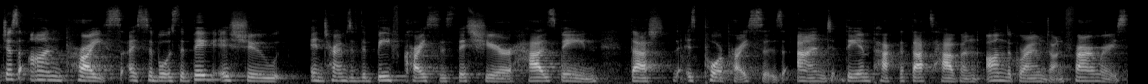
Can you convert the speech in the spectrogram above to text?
Just on price, I suppose the big issue in terms of the beef crisis this year has been that is poor prices and the impact that that's having on the ground on farmers.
